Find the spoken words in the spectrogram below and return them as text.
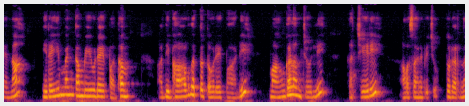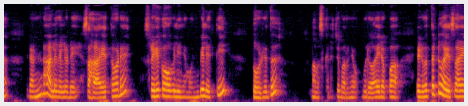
എന്ന ഇരയിമ്മൻ തമ്പിയുടെ പദം അതിഭാവുകത്വത്തോടെ പാടി മംഗളം ചൊല്ലി കച്ചേരി അവസാനിപ്പിച്ചു. തുടർന്ന് രണ്ടാളുകളുടെ സഹായത്തോടെ ശ്രീകോവിലിന് മുൻപിലെത്തി തൊഴുത് നമസ്കരിച്ച് പറഞ്ഞു. ഗുരുവായൂരപ്പ എഴുപത്തെട്ട് വയസ്സായ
